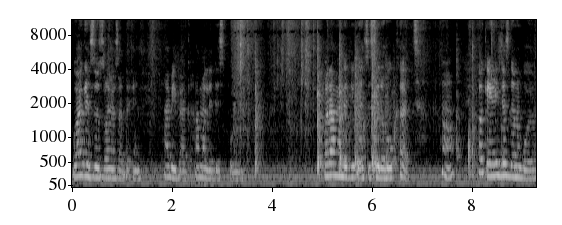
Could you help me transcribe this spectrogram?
Well, I guess those onions at the end. I'll be back. I'm gonna let this boil. But I wanted you guys to see the whole cut. Huh? Okay, it's just gonna boil.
